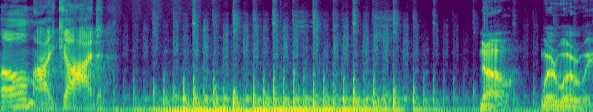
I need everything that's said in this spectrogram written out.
Oh my god. Now, where were we?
